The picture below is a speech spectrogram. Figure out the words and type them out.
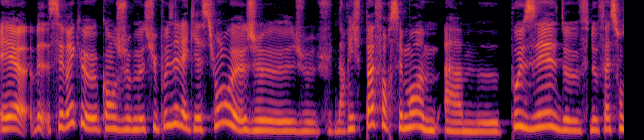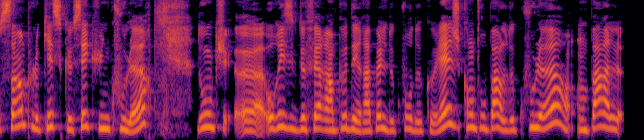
Et euh, bah, c'est vrai que quand je me suis posé la question, euh, je, n'arrive pas forcément à, me poser de, façon simple qu'est-ce que c'est qu'une couleur. Donc, euh, au risque de faire un peu des rappels de cours de collège, quand on parle de couleur, on parle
